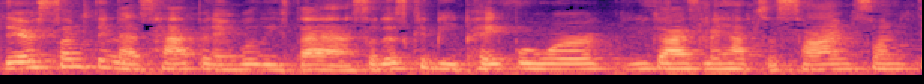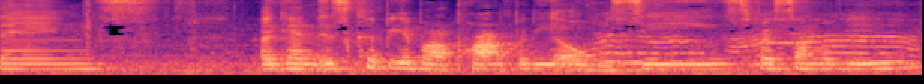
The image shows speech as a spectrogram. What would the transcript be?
there's something that's happening really fast. So this could be paperwork. You guys may have to sign some things. Again, this could be about property overseas for some of you.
